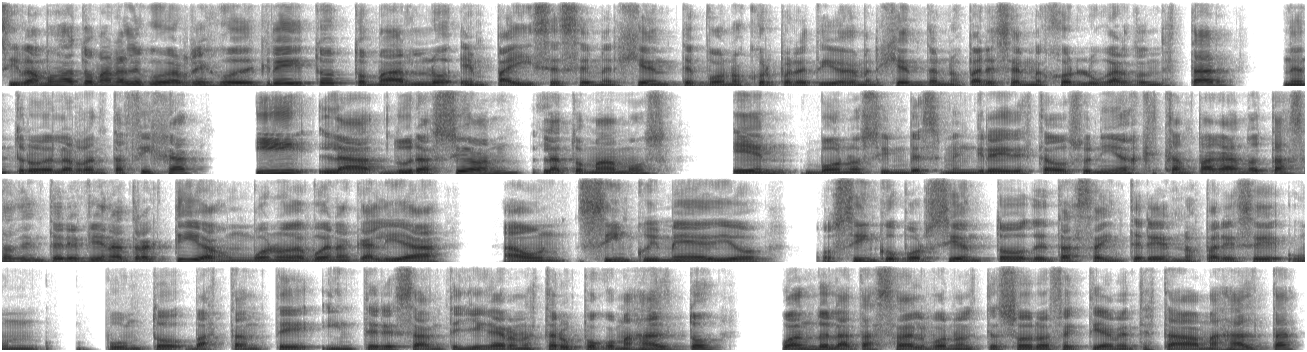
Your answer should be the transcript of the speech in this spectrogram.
si vamos a tomar algo de riesgo de crédito, tomarlo en países emergentes, bonos corporativos emergentes, nos parece el mejor lugar donde estar dentro de la renta fija y la duración la tomamos en bonos investment grade de Estados Unidos que están pagando tasas de interés bien atractivas, un bono de buena calidad a un 5,5 o 5% de tasa de interés nos parece un punto bastante interesante. Llegaron a estar un poco más altos cuando la tasa del bono del tesoro efectivamente estaba más alta,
